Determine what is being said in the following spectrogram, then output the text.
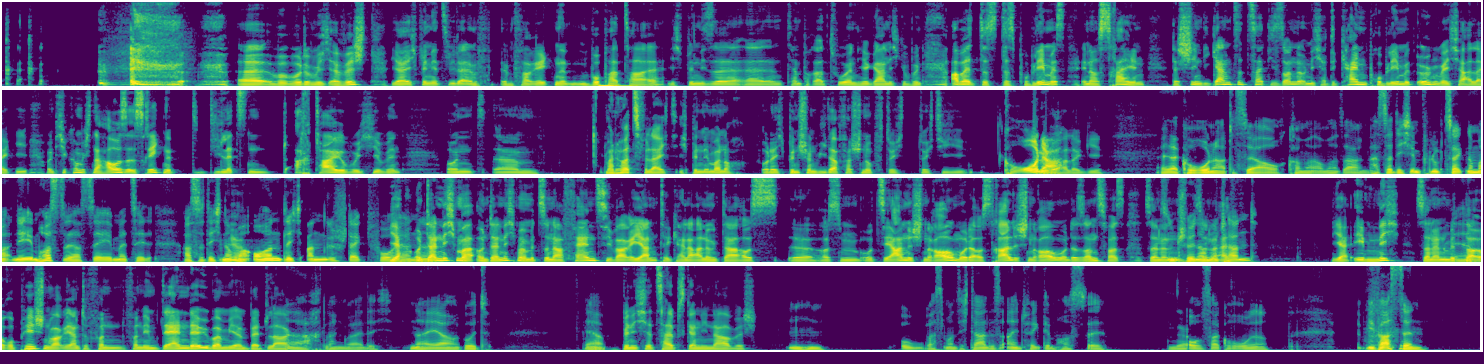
äh, wo, wo, du mich erwischt. Ja, ich bin jetzt wieder im, im verregneten Wuppertal. Ich bin diese äh, Temperaturen hier gar nicht gewöhnt. Aber das, das Problem ist, in Australien, da schien die ganze Zeit die Sonne und ich hatte kein Problem mit irgendwelcher Allergie. Und hier komme ich nach Hause, es regnet die letzten acht Tage, wo ich hier bin. Und ähm, man hört es vielleicht, ich bin immer noch oder ich bin schon wieder verschnupft durch, durch die Corona. Alter, Corona hattest du ja auch, kann man auch mal sagen. Hast du dich im Flugzeug nochmal, nee, im Hostel hast du ja eben erzählt, hast du dich nochmal Ja. ordentlich angesteckt vorher, Ja, ne? und dann nicht mal und dann nicht mal mit so einer fancy Variante, keine Ahnung, da aus, äh, aus dem ozeanischen Raum oder australischen Raum oder sonst was, sondern so ein schöner sondern Mutant. Ja, eben nicht, sondern mit Ja. einer europäischen Variante von, von dem Dan, der über mir im Bett lag. Ach, langweilig. Naja, gut. Ja, Bin ich jetzt halb skandinavisch. mhm. Oh, was man sich da alles einfängt im Hostel, Ja. außer Corona. Wie war's denn?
